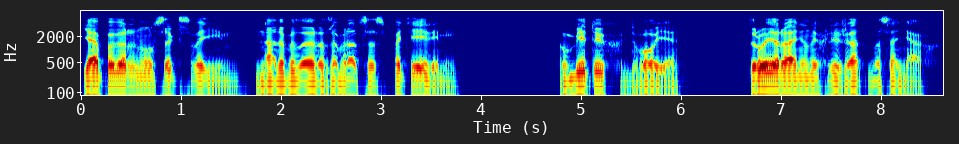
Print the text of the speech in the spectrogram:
я повернулся к своим. Надо было разобраться с потерями. Убитых двое. Трое раненых лежат на санях.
